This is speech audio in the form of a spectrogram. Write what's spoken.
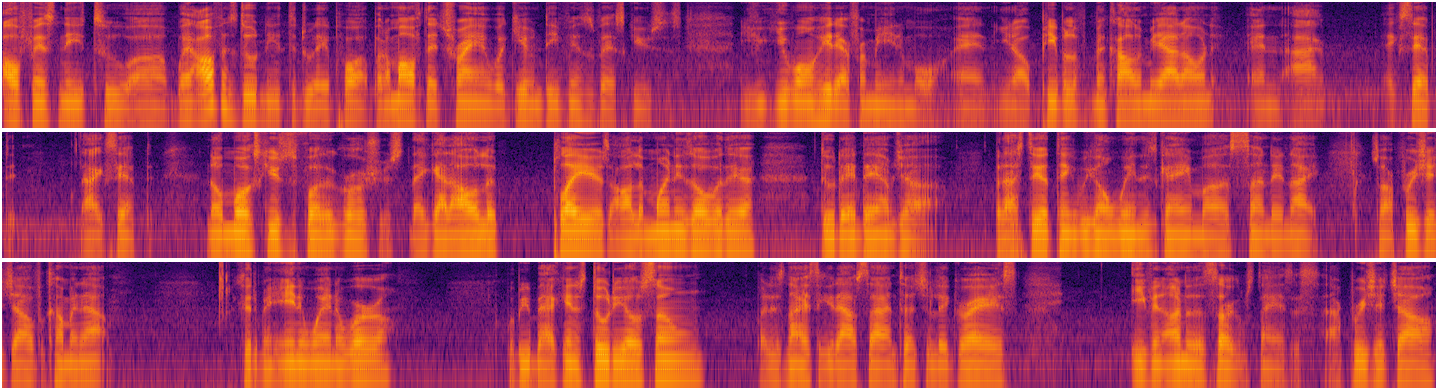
offense need to uh, well, offense do need to do their part, but I'm off that train with giving defensive excuses. You you won't hear that from me anymore. And you know, people have been calling me out on it, and I accept it. I accept it. No more excuses for the grocers. They got all the players, all the money's over there, do their damn job. But I still think we're gonna win this game uh, Sunday night. So I appreciate y'all for coming out. Could have been anywhere in the world. We'll be back in the studio soon. But it's nice to get outside and touch a little grass, even under the circumstances. I appreciate y'all.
